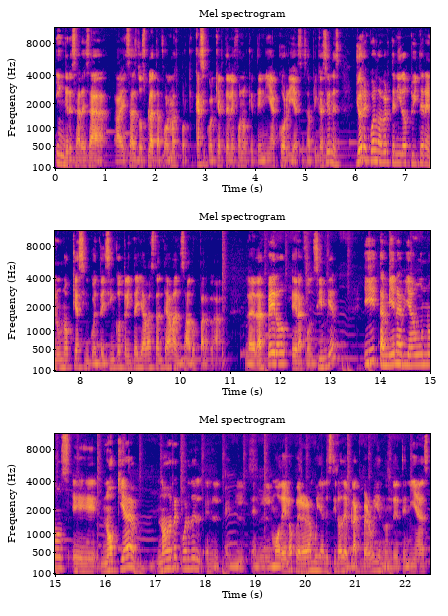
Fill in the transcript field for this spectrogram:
ingresar a, esa, a esas dos plataformas porque casi cualquier teléfono que tenía corría esas aplicaciones. Yo recuerdo haber tenido Twitter en un Nokia 5530 ya bastante avanzado para la, la edad, pero era con Symbian y también había unos eh, Nokia, no recuerdo el, modelo, pero era muy al estilo de BlackBerry, en donde tenías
